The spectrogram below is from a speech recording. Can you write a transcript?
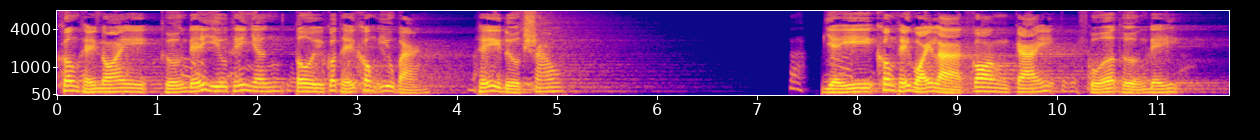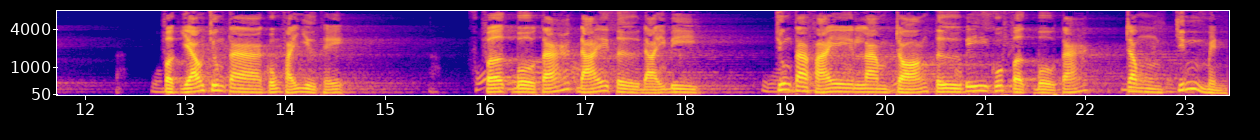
không thể nói, thượng đế yêu thế nhân, tôi có thể không yêu bạn. Thế được sao? Vậy không thể gọi là con cái của thượng đế. Phật giáo chúng ta cũng phải như thế. Phật Bồ Tát Đại Từ Đại Bi. Chúng ta phải làm trọn từ bi của Phật Bồ Tát Trong chính mình.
